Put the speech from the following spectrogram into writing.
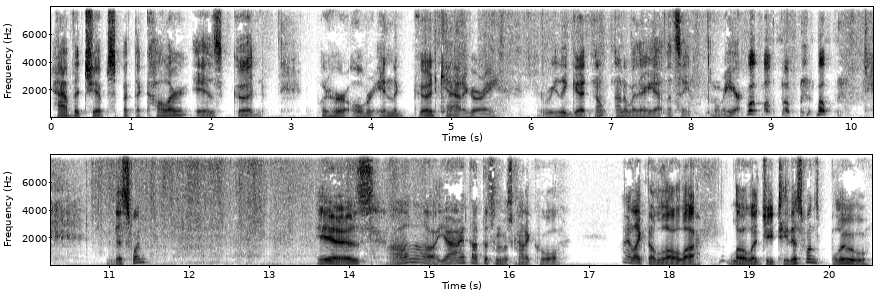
have the chips, but the color is good. Put her over in the good category. Really good. No, not over there yet. Let's see. Over here. Whoa, whoa, whoa, whoa. This one is, oh, yeah, I thought this one was kind of cool. I like the Lola, Lola GT. This one's blue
